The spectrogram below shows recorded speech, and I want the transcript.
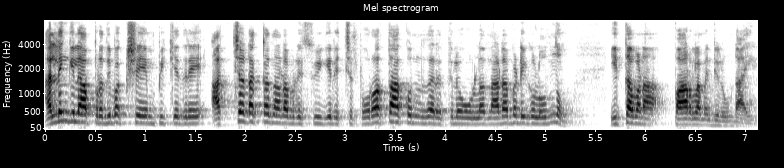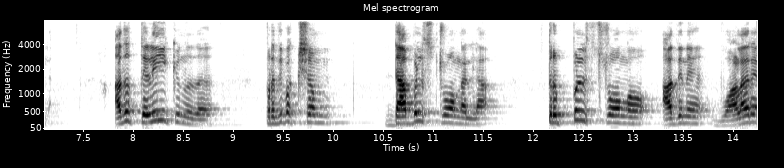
അല്ലെങ്കിൽ ആ പ്രതിപക്ഷ എം പിക്കെതിരെ അച്ചടക്ക നടപടി സ്വീകരിച്ച് പുറത്താക്കുന്ന തരത്തിലോ ഉള്ള നടപടികളൊന്നും ഇത്തവണ പാർലമെന്റിൽ ഉണ്ടായില്ല അത് തെളിയിക്കുന്നത് പ്രതിപക്ഷം ഡബിൾ സ്ട്രോങ് അല്ല ട്രിപ്പിൾ സ്ട്രോങ്ങോ അതിന് വളരെ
